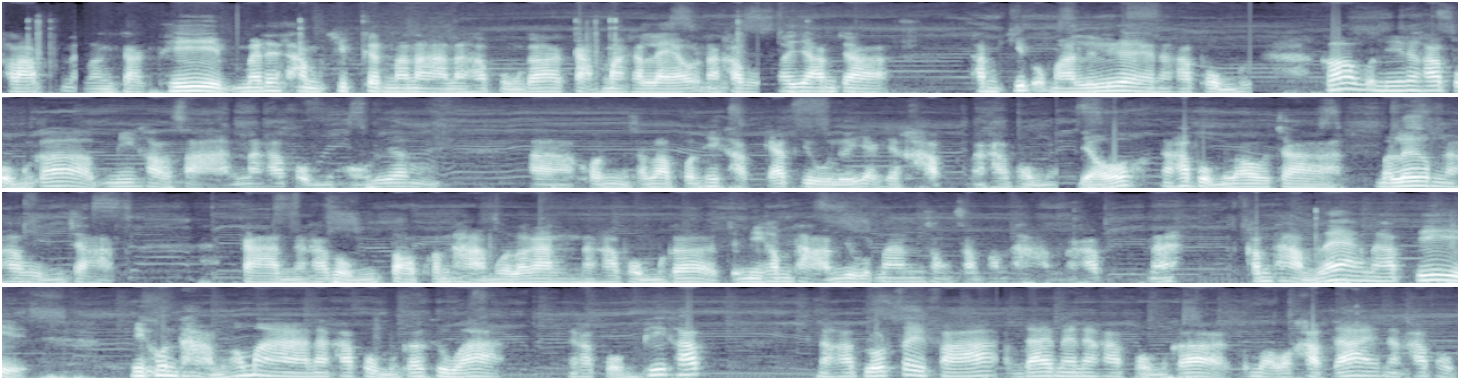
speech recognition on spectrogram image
ครับหลังจากที่ไม่ได้ทำคลิปกันมานานนะครับ ผมก็กลับมากันแล้วนะครับผมพยายามจะทำคลิปออกมาเรื่อยๆนะครับผมก็วันนี้นะครับผมก็มีข่าวสารนะครับผมของเรื่องคนสำหรับคนที่ขับแก๊ปอยู่หรืออยากจะขับนะครับผมเดี๋ยวนะครับผมเราจะมาเริ่มนะครับผมจากการนะครับผมตอบคำถามกันแล้วกันนะครับผมก็จะมีคำถามอยู่ประมาณสองสามคำถามนะครับนะคำถามแรกนะครับที่มีคนถามเข้ามานะครับผมก็คือว่านะครับผมพี่ครับ นะครับรถไฟฟ้าขับได้ไหมนะครับผมก็ต้องบอกว่าขับได้นะครับผม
